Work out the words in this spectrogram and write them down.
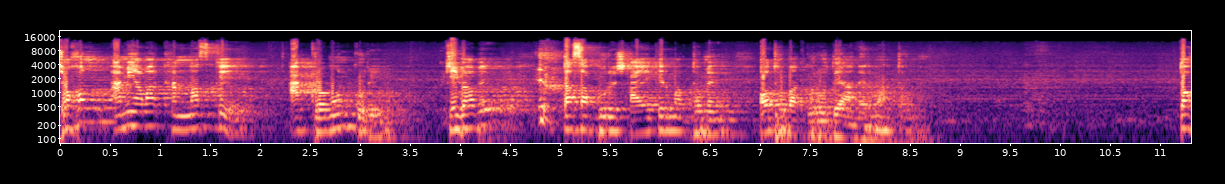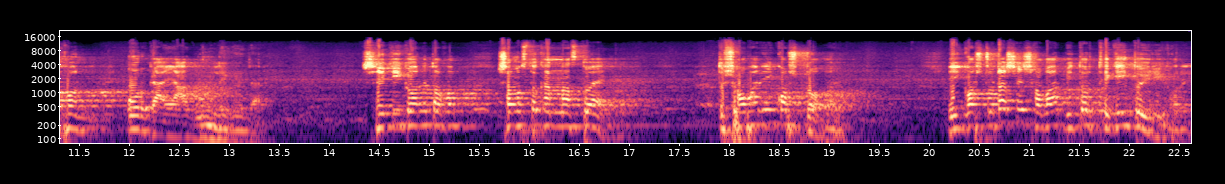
যখন আমি আমার খান্নাসকে আক্রমণ করি, কীভাবে? তাসাব্বুরে শায়েকের মাধ্যমে অথবা গুরু দেয়ানের মাধ্যমে। তখন ওর গায়ে আগুন লেগে যায়। সে কি করে তখন? সমস্ত খান্নাস তো এক। তো সবারই কষ্ট হয়। এই কষ্টটা সে সবার ভিতর থেকেই তৈরি করে।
